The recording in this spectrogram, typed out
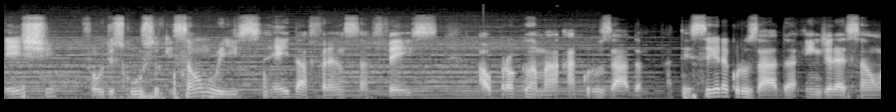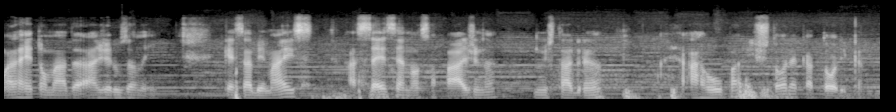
Este foi o discurso que São Luís, rei da França, fez ao proclamar a cruzada, a terceira cruzada em direção à retomada a Jerusalém. Quer saber mais? Acesse a nossa página no Instagram, arroba História Católica.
